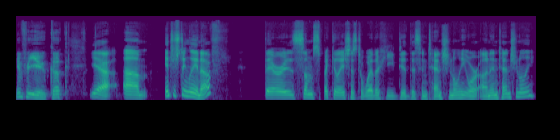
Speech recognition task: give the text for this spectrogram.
Good for you, Cook. Yeah. Um, interestingly enough, there is some speculation as to whether he did this intentionally or unintentionally.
